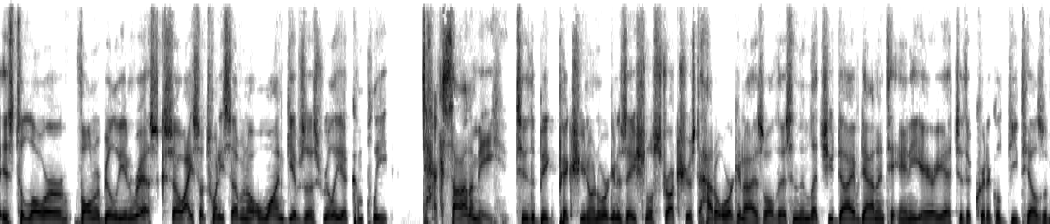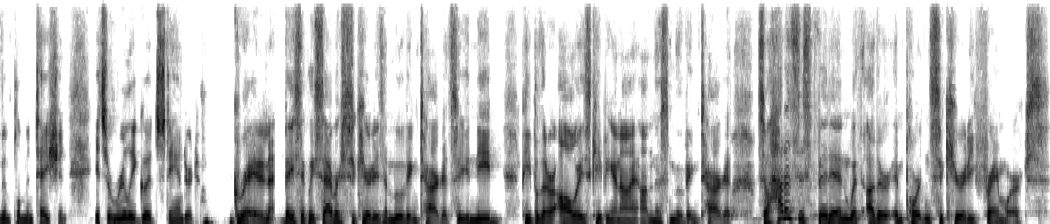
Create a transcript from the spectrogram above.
is to lower vulnerability and risk. So ISO 27001 gives us really a complete taxonomy to the big picture, you know, an organizational structure as to how to organize all this, and then lets you dive down into any area to the critical details of implementation. It's a really good standard. Great. And basically, cybersecurity is a moving target. So you need people that are always keeping an eye on this moving target. So, how does this fit in with other important security frameworks?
